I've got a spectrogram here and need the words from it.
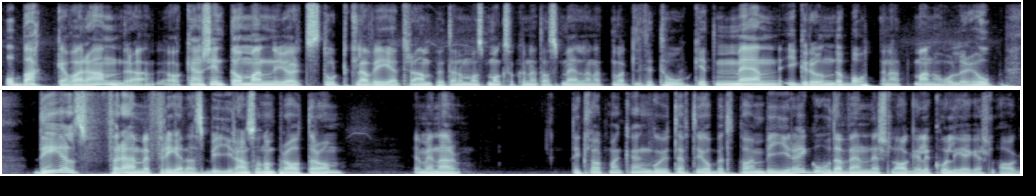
och backa varandra. Ja, kanske inte om man gör ett stort klavertramp, utan då måste man också kunna ta smällen att det varit lite tokigt. Men i grund och botten att man håller ihop. Dels för det här med fredagsbiran som de pratar om. Jag menar, det är klart man kan gå ut efter jobbet och ta en bira i goda vänners lag eller kollegors lag.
